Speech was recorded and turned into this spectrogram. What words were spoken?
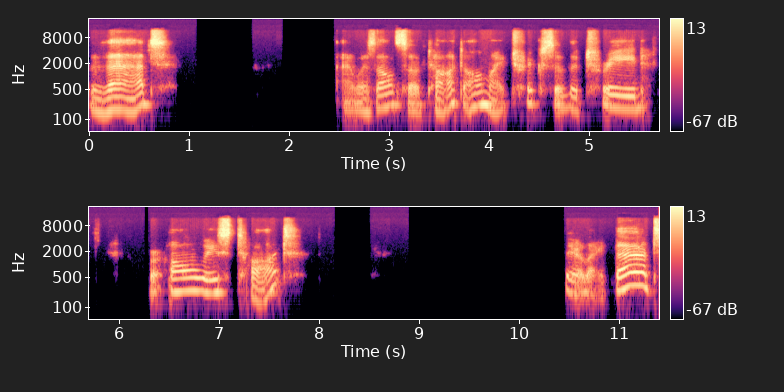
That I was also taught, all my tricks of the trade were always taught. There like that.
